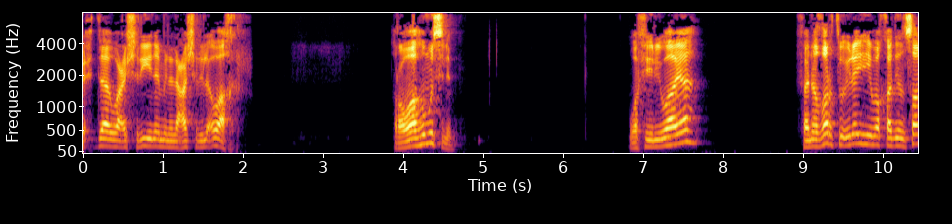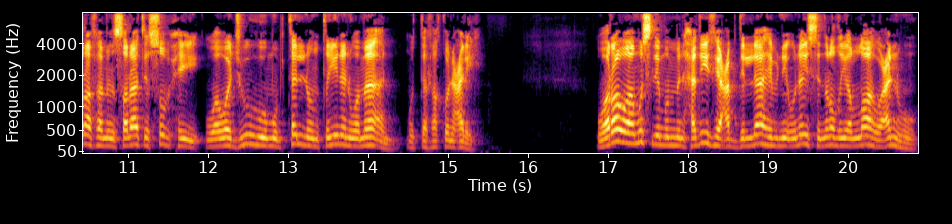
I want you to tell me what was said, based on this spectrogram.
إحدى وعشرين من العشر الأواخر. رواه مسلم. وفي رواية فنظرت إليه وقد انصرف من صلاة الصبح ووجهه مبتل طينا وماء متفق عليه. وروى مسلم من حديث عبد الله بن أنيس رضي الله عنه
